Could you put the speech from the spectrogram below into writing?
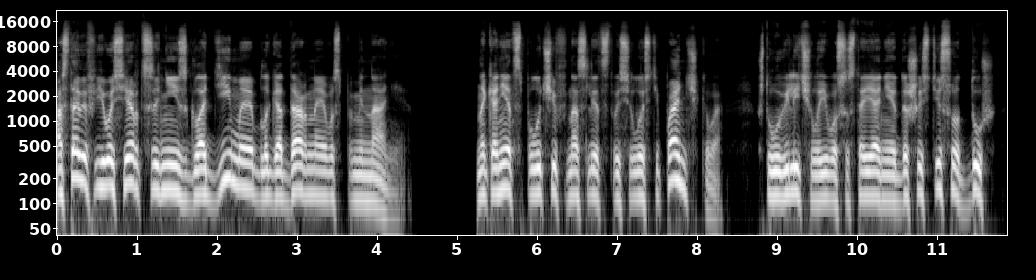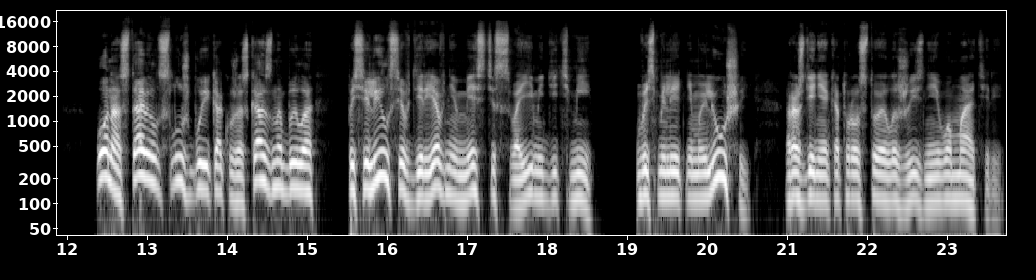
оставив в его сердце неизгладимое благодарное воспоминание. Наконец, получив наследство село Степанчиково, что увеличило его состояние до 600 душ, он оставил службу и, как уже сказано было, поселился в деревне вместе с своими детьми, восьмилетним Илюшей, рождение которого стоило жизни его матери,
